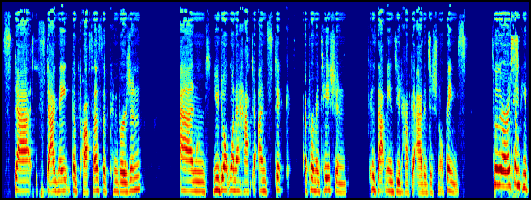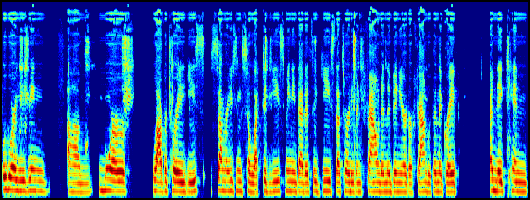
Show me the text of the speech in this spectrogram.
sta- stagnate the process of conversion and you don't want to have to unstick a fermentation because that means you'd have to add additional things. So there are some people who are using um, more laboratory yeast. Some are using selected yeast, meaning that it's a yeast that's already been found in the vineyard or found within the grape, and they can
